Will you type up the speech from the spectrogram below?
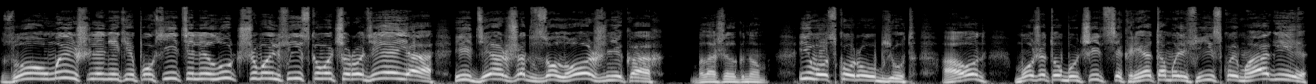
«Злоумышленники похитили лучшего эльфийского чародея и держат в заложниках!» блажил гном. «Его скоро убьют, а он может обучить секретам эльфийской магии.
